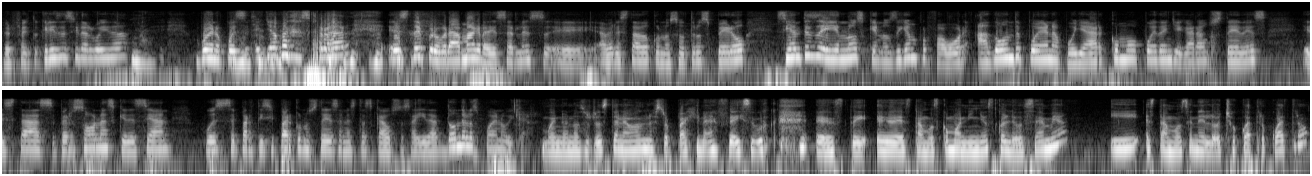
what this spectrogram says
Perfecto. ¿Querías decir algo, Aida? No. Bueno, pues eh, ya para cerrar este programa, agradecerles eh, haber estado con nosotros, pero si antes de irnos, que nos digan por favor a dónde pueden apoyar, cómo pueden llegar a ustedes estas personas que desean pues eh, participar con ustedes en estas causas, Aida, ¿dónde los pueden ubicar? Bueno, nosotros tenemos nuestra página de Facebook. Este, eh, estamos como niños con leucemia y estamos en el 844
